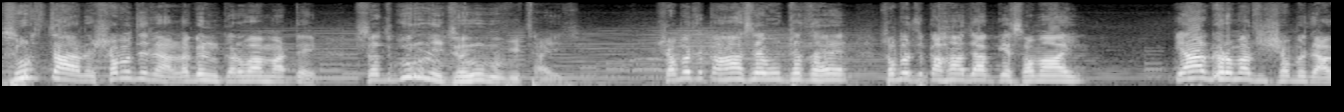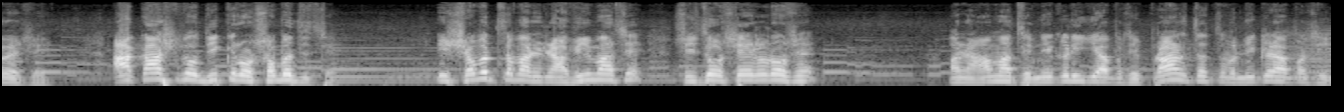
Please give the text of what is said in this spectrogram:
સુરતા અને શબ્દના લગ્ન કરવા માટે સદગુરુની જરૂર ઊભી થાય છે. શબ્દ કહા સે ઉઠત હૈ, શબ્દ કહા જા કે સમાય? ક્યાં ઘરમાંથી શબ્દ આવે છે? આકાશનો દીકરો શબ્દ છે. એ શબ્દ તમારી નાભીમાં છે, સીધો શેરડો છે. અને આમાંથી નીકળી ગયા પછી પ્રાણ તત્વ નીકળ્યા પછી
